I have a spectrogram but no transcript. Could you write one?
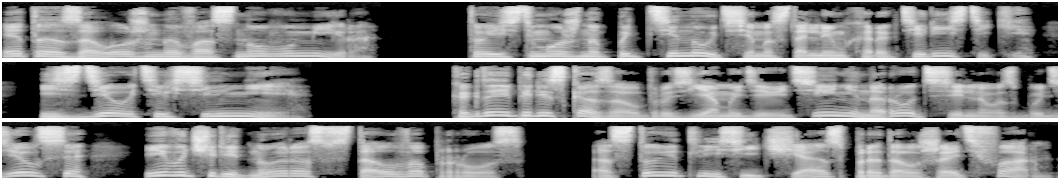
Это заложено в основу мира. То есть можно подтянуть всем остальным характеристики и сделать их сильнее. Когда я пересказал друзьям и девятени, народ сильно возбудился, и в очередной раз встал вопрос, а стоит ли сейчас продолжать фарм?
